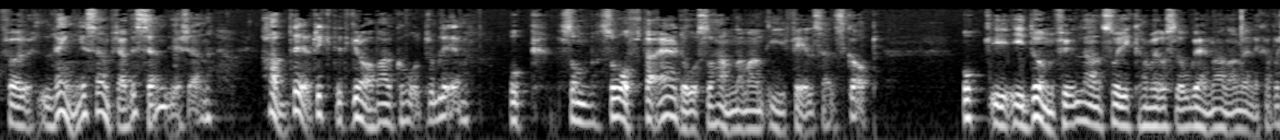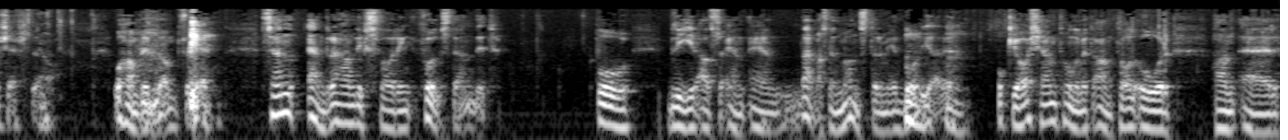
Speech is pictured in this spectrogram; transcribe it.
för länge sedan, flera decennier sedan, hade riktigt grava alkoholproblem. Och som så ofta är då så hamnar man i fel sällskap. Och i, i dumfyllan så gick han väl och slog en annan människa på käften. Ja. Och han blev dömd för det. Sen ändrar han livsföring fullständigt. Och blir alltså en, en, närmast en mönstermedborgare. Mm, mm. Och jag har känt honom ett antal år. Han är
